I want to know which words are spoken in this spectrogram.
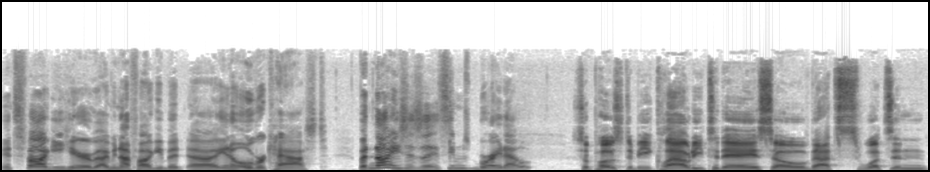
it's foggy here, but I mean not foggy, but uh, you know, overcast. But nice. It seems bright out. Supposed to be cloudy today, so that's what's in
